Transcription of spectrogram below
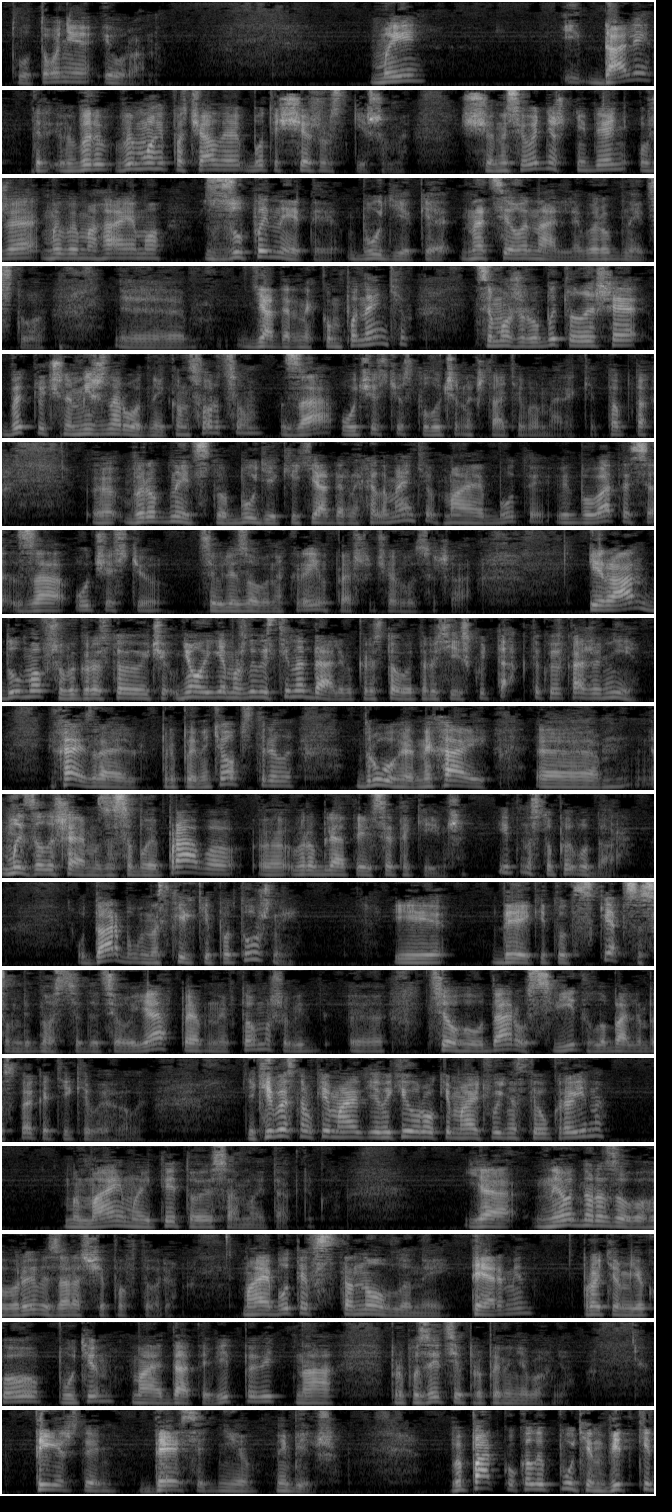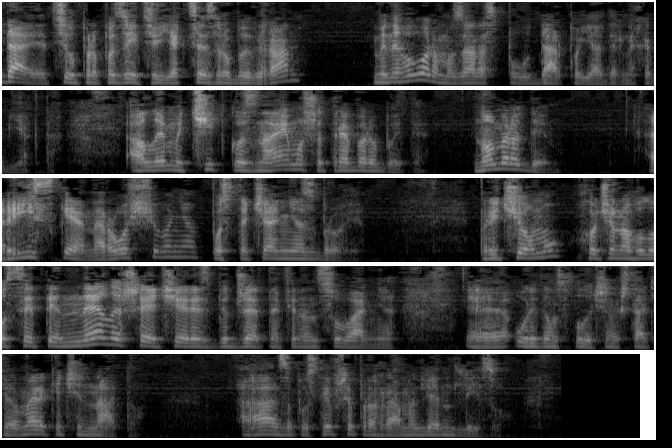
плутонія і урану. Ми і далі вимоги почали бути ще жорсткішими. Що на сьогоднішній день уже ми вимагаємо зупинити будь-яке національне виробництво е, ядерних компонентів. Це може робити лише виключно міжнародний консорціум за участю Сполучених Штатів Америки. Тобто е, виробництво будь-яких ядерних елементів має бути відбуватися за участю цивілізованих країн, в першу чергу США. Іран думав, що використовуючи у нього є можливість і надалі використовувати російську тактику, і каже: ні, нехай Ізраїль припинить обстріли. Друге, нехай е, ми залишаємо за собою право е, виробляти і все таке інше. І наступив удар. Удар був настільки потужний, і деякі тут скепсисом відносяться до цього. Я впевнений в тому, що від е, цього удару світ, глобальна безпека тільки виграли. Які висновки мають, які уроки мають винести Україна? Ми маємо йти тою самою тактикою. Я неодноразово говорив і зараз ще повторю. Має бути встановлений термін, протягом якого Путін має дати відповідь на пропозицію припинення вогню. Тиждень, 10 днів, не більше. В випадку, коли Путін відкидає цю пропозицію, як це зробив Іран, ми не говоримо зараз про удар по ядерних об'єктах, але ми чітко знаємо, що треба робити. Номер один різке нарощування постачання зброї. Причому хочу наголосити не лише через бюджетне фінансування е, урядом Сполучених Штатів Америки чи НАТО, а запустивши програми Ленд-лізу.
